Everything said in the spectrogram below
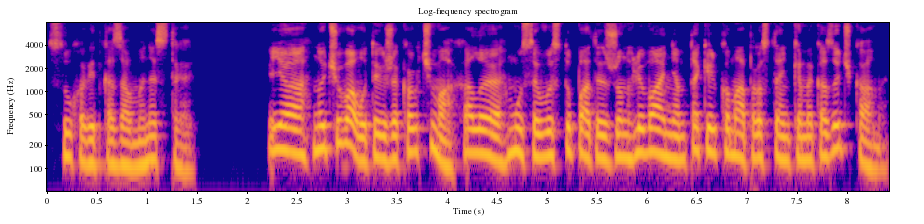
сухо відказав менестрель. Я ночував у тих же корчмах, але мусив виступати з жонглюванням та кількома простенькими казочками,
